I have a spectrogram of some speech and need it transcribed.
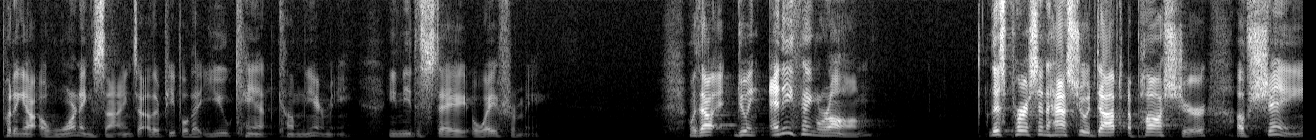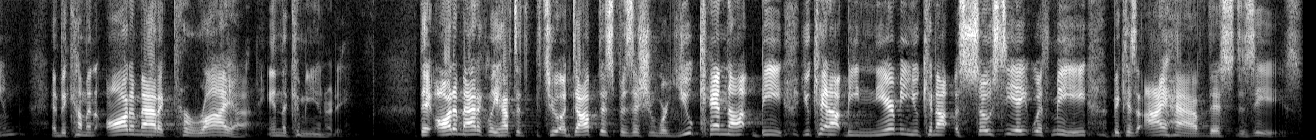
putting out a warning sign to other people that you can't come near me. You need to stay away from me. Without doing anything wrong, this person has to adopt a posture of shame and become an automatic pariah in the community. They automatically have to, to adopt this position where you cannot be, you cannot be near me, you cannot associate with me because I have this disease.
